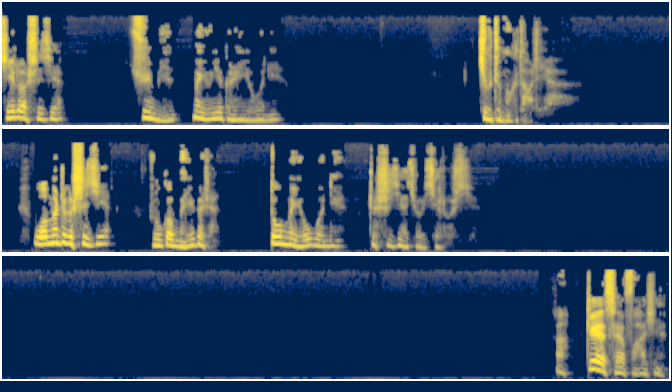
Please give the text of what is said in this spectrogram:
极乐世界居民没有一个人有恶念，就这么个道理啊。我们这个世界，如果每一个人都没有恶念，这世界就是极乐世界啊。这才发现，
